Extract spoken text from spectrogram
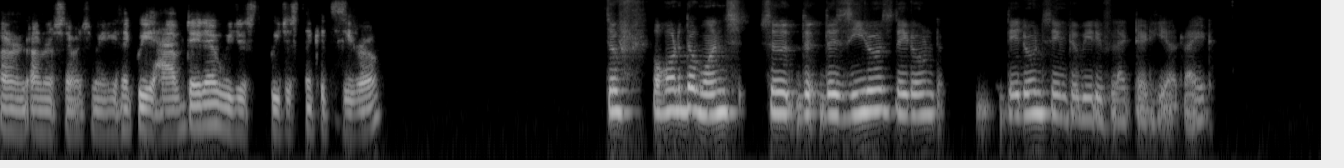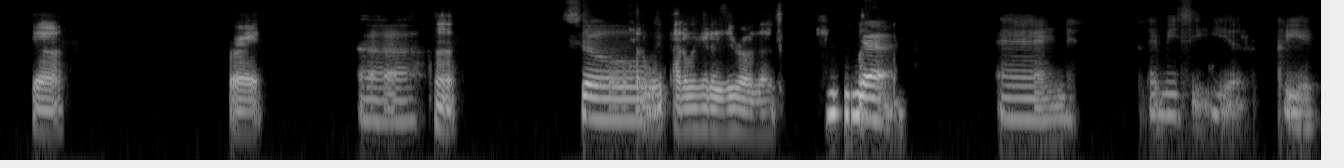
I don't, I don't understand what you mean. You think we have data? We just we just think it's zero. So for the ones, so the, the zeros, they don't, they don't seem to be reflected here, right? Yeah. Right. Uh, Huh. so How do we how do we get a zero then? yeah. And let me see here, create.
